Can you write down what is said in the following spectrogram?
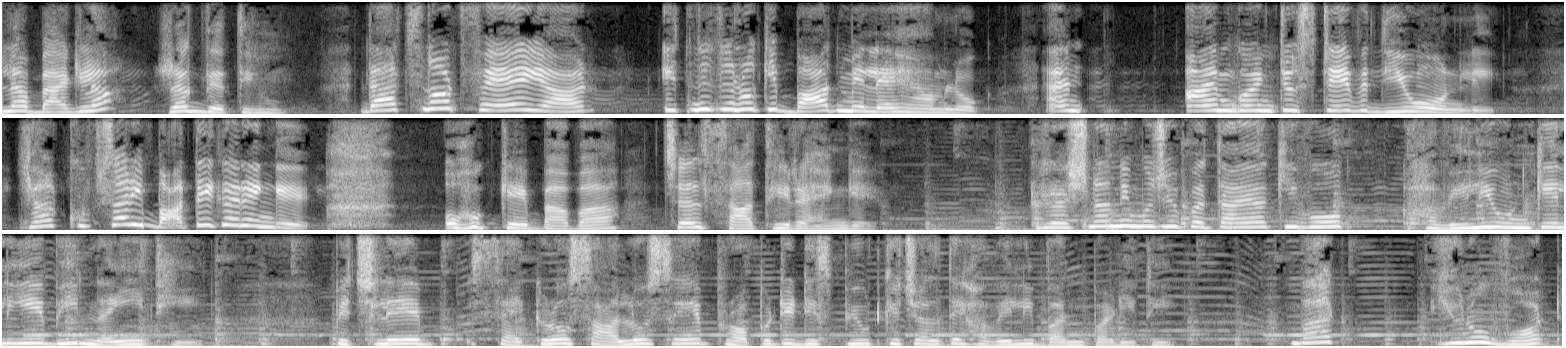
ला बैगला रख देती हूँ। दैट्स नॉट फेयर यार। इतने दिनों के बाद मिले हैं हम लोग। And I am going to stay with you only यार खूब सारी बातें करेंगे। ओके okay, बाबा चल साथ ही रहेंगे। रचना ने मुझे बताया कि वो हवेली उनके लिए भी नई थी। पिछले सैकड़ों सालों से प्रॉपर्टी डिस्प्यूट के चलते हवेली बंद पड़ी थी। बट यू नो वॉट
